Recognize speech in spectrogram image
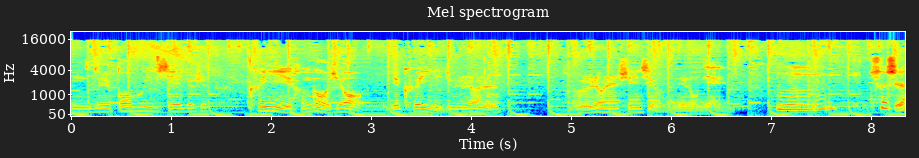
嗯，对，包括一些就是可以很搞笑，也可以就是让人，嗯，让人深省的那种电影。嗯，确实，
